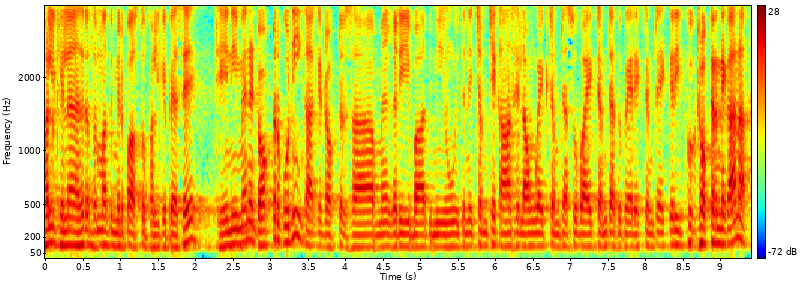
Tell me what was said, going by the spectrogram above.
फल खिलाएँ, हज़रत फरमाते मेरे पास तो फल के पैसे थे नहीं। मैंने डॉक्टर को नहीं कहा कि डॉक्टर साहब, मैं गरीब आदमी हूँ, इतने चमचे कहाँ से लाऊँगा? एक चमचा सुबह, एक चमचा दोपहर, एक चमचा, एक गरीब को डॉक्टर ने कहा ना,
